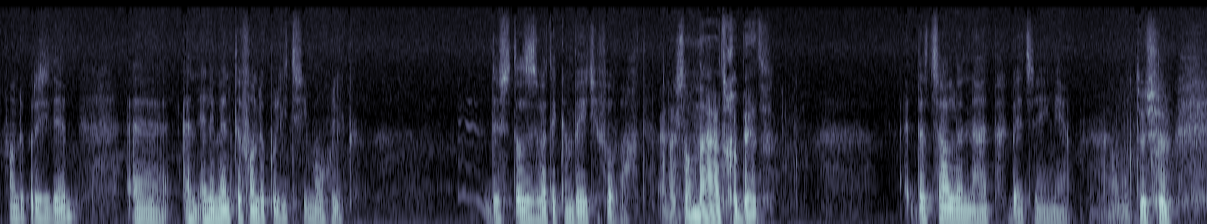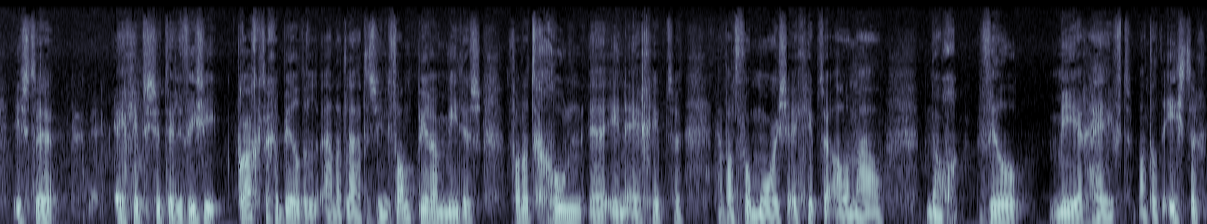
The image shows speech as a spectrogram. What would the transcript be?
van de president. En elementen van de politie mogelijk. Dus dat is wat ik een beetje verwacht. En dat is dan na het gebed? Dat zal een na het gebed zijn, ja. En ondertussen is de Egyptische televisie prachtige beelden aan het laten zien... van piramides, van het groen eh, in Egypte... en wat voor moois Egypte allemaal nog veel meer heeft. Want dat is er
